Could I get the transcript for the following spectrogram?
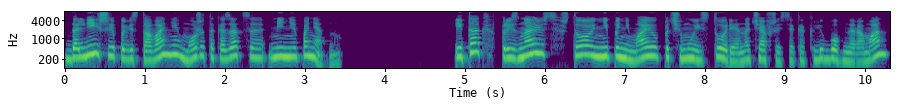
дальнейшее повествование может оказаться менее понятным. Итак, признаюсь, что не понимаю, почему история, начавшаяся как любовный роман,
